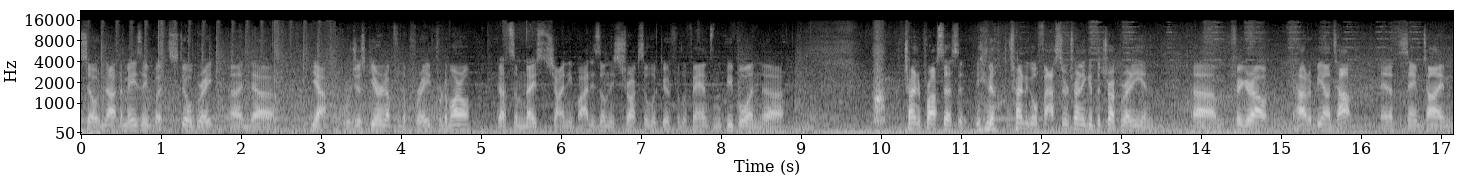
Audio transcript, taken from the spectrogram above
so not amazing, but still great. And uh, yeah, we're just gearing up for the parade for tomorrow. Got some nice shiny bodies on these trucks that look good for the fans and the people, and uh, trying to process it. You know, trying to go faster, trying to get the truck ready, and um, figure out how to be on top, and at the same time,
